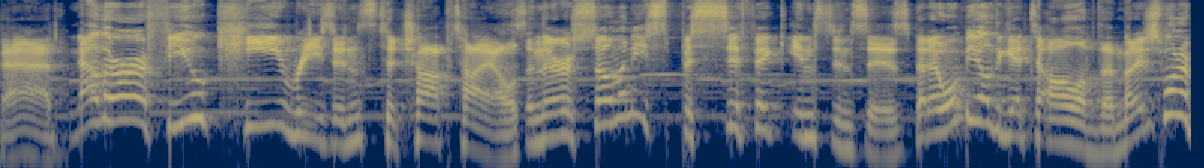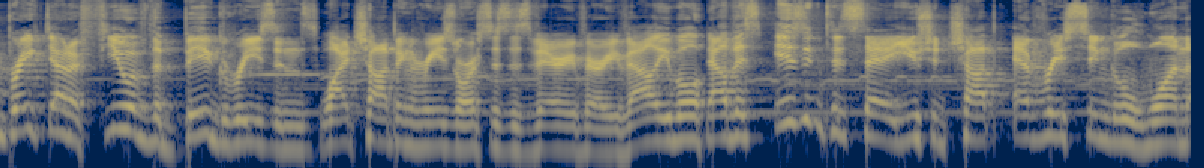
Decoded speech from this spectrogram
bad. Now there are a few key reasons to chop tiles, and there are so many specific instances that I won't be able to get to all of them, but I just want to break down a few of the big reasons why chopping resources is very, very valuable. Now, this isn't to say you should chop every single one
